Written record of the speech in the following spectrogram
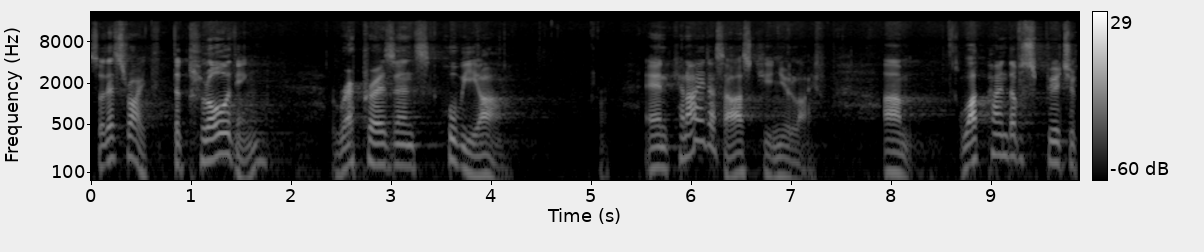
So that's right. The clothing represents who we are. And can I just ask you your life, um, what kind of spiritual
